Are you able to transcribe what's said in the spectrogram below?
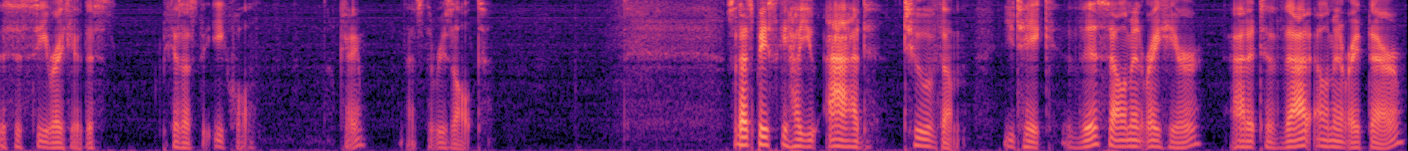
This is C right here, this because that's the equal. Okay? That's the result. So that's basically how you add two of them. You take this element right here, add it to that element right there,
